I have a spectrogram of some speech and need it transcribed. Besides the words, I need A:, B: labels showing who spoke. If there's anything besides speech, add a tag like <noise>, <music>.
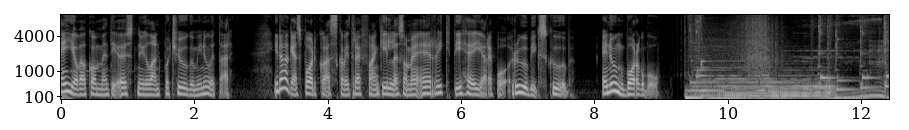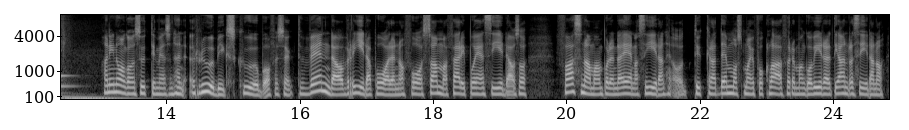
A: Hej och välkommen till Östnyland på 20 minuter. I dagens podcast ska vi träffa en kille som är en riktig hejare på Rubiks kub. En ung Borgbo. Har ni någon suttit med en sån här Rubiks kub och försökt vända och vrida på den och få samma färg på en sida och så fastnar man på den där ena sidan och tycker att den måste man ju få klar före man går vidare till andra sidan. Och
